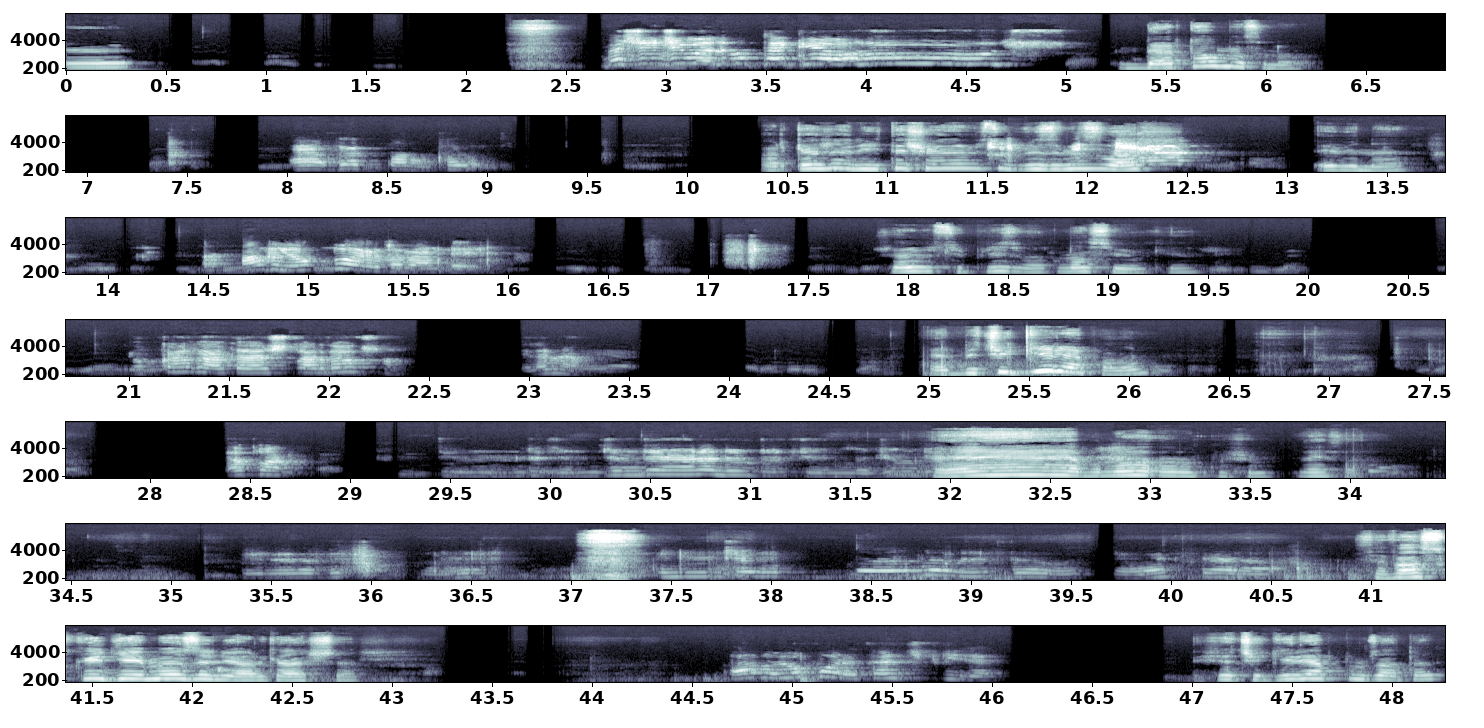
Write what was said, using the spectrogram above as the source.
Ee, Beşinci bölümü tekiyoruz. dert olmasın o. Pardon tabii. Arkadaşlar Yiğit'e şöyle bir sürprizimiz var. Evine. Kanka yok bu arada bende. Şöyle bir sürpriz var. Nasıl yok ya? Yok kanka arkadaşlarda yoksun. Gelemiyorum. Ya bir çekir yapalım. Yapalım. He, bunu unutmuşum. Neyse. Sefa Squid Game'e özeniyor arkadaşlar. Kanka yok bu arada sen çıkacaksın. İşte çekir yaptım zaten.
